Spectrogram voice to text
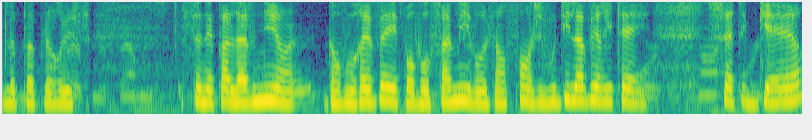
le peuple russe. Ce n'est pas l'avenir dont vous rêvez pour vos familles, vos enfants. Je vous dis la vérité. Cette guerre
